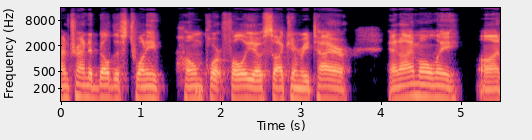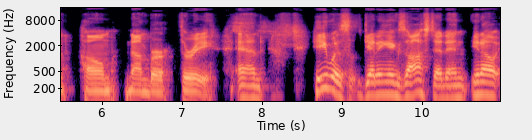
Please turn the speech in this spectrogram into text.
i'm trying to build this 20 home portfolio so i can retire and I'm only on home number three. And he was getting exhausted. And, you know,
